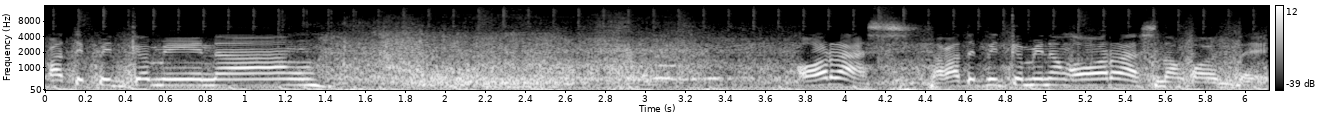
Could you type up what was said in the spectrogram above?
nakatipid kami ng oras. Nakatipid kami ng oras ng konti.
